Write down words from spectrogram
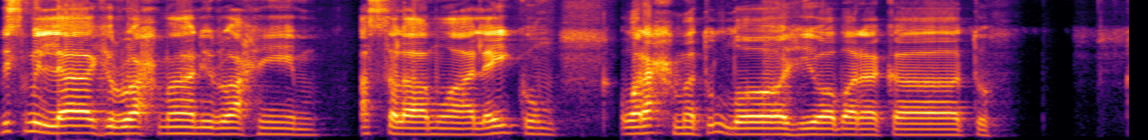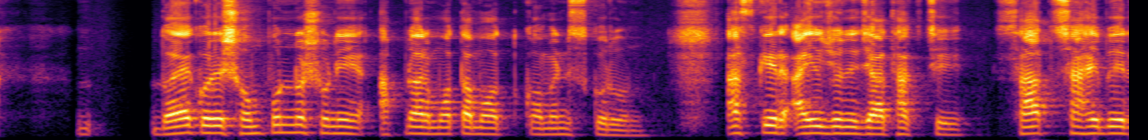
বিসমিল্লাহ রহমান রাহিম আসসালামু আলাইকুম ওরহমতুল্লাহি ওবরাকাত দয়া করে সম্পূর্ণ শুনে আপনার মতামত কমেন্টস করুন। আজকের আয়োজনে যা থাকছে সাত সাহেবের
